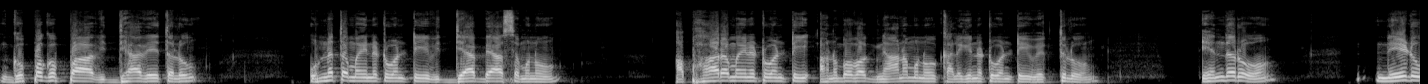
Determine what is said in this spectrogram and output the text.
గొప్ప గొప్ప విద్యావేత్తలు ఉన్నతమైనటువంటి విద్యాభ్యాసమును అపారమైనటువంటి అనుభవ జ్ఞానమును కలిగినటువంటి వ్యక్తులు ఎందరో నేడు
